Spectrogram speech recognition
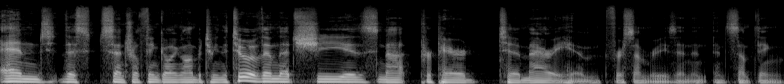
and this central thing going on between the two of them that she is not prepared to marry him for some reason and, and something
